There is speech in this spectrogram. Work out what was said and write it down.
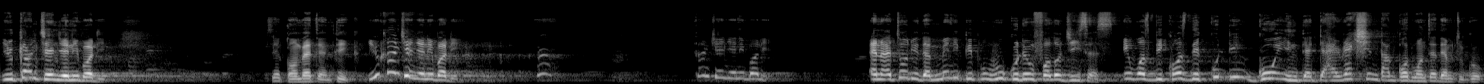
You can't change anybody. Say convert and take. You can't change anybody. Huh? Can't change anybody. And I told you that many people who couldn't follow Jesus, it was because they couldn't go in the direction that God wanted them to go.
